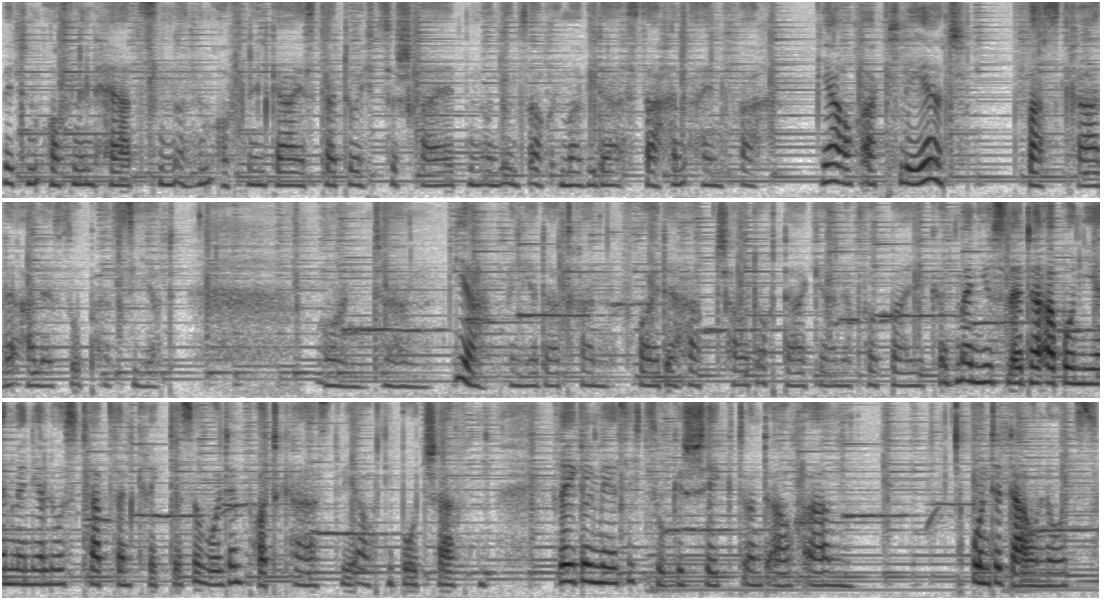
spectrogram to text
mit dem offenen Herzen und dem offenen Geist da durchzuschreiten und uns auch immer wieder Sachen einfach, ja, auch erklärt, was gerade alles so passiert. Und ähm, ja, wenn ihr daran Freude habt, schaut auch da gerne vorbei. Ihr könnt mein Newsletter abonnieren, wenn ihr Lust habt. Dann kriegt ihr sowohl den Podcast wie auch die Botschaften regelmäßig zugeschickt und auch ähm, bunte Downloads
